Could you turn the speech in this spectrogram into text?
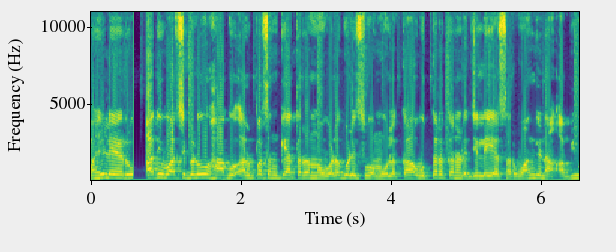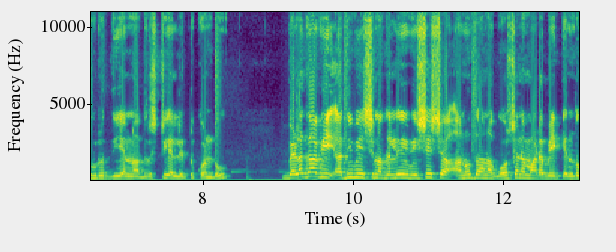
ಮಹಿಳೆಯರು, ಆದಿವಾಸಿಗಳು ಹಾಗೂ ಅಲ್ಪಸಂಖ್ಯಾತರನ್ನು ಒಳಗೊಳಿಸುವ ಮೂಲಕ ಉತ್ತರ ಕನ್ನಡ ಜಿಲ್ಲೆಯ ಸರ್ವಾಂಗೀಣ ಅಭಿವೃದ್ಧಿಯನ್ನು ದೃಷ್ಟಿಯಲ್ಲಿಟ್ಟುಕೊಂಡು ಬೆಳಗಾವಿ ಅಧಿವೇಶನದಲ್ಲಿ ವಿಶೇಷ ಅನುದಾನ ಘೋಷಣೆ ಮಾಡಬೇಕೆಂದು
